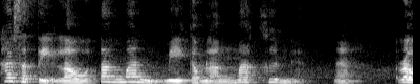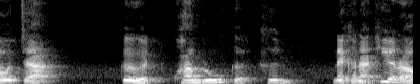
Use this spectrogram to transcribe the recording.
ถ้าสติเราตั้งมั่นมีกำลังมากขึ้นเนี่ยนะเราจะ เกิดความรู้เกิดขึ้น ในขณะที่เรา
